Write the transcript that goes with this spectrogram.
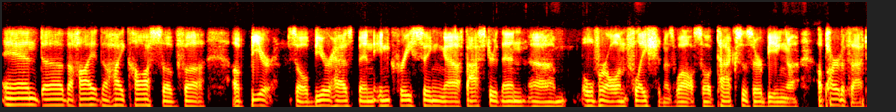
and uh, the high the high costs of uh, of beer. So, beer has been increasing uh, faster than um, overall inflation as well. So, taxes are being a, a part of that.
